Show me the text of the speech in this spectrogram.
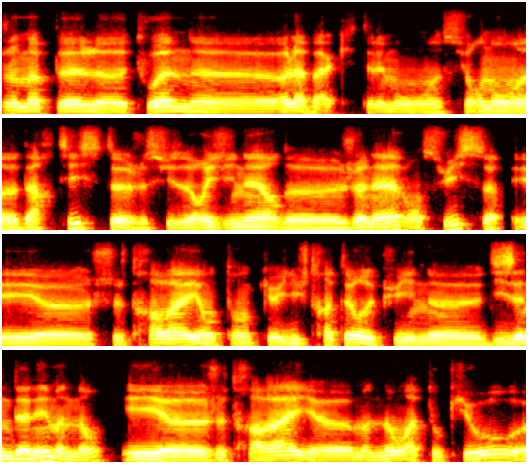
Je m'appelle euh, Toine euh, Olabac, tel est mon surnom euh, d'artiste. Je suis originaire de Genève, en Suisse, et je travaille en tant qu'illustrateur depuis une dizaine d'années maintenant. Et je travaille maintenant à Tokyo.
